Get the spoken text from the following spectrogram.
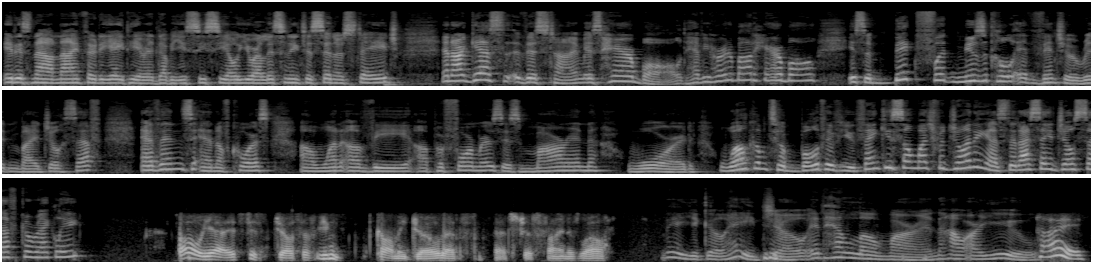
It is now 9:38 here at WCCO. You are listening to Center Stage, and our guest this time is Hairball. Have you heard about Hairball? It's a Bigfoot musical adventure written by Joseph Evans, and of course, uh, one of the uh, performers is Marin Ward. Welcome to both of you. Thank you so much for joining us. Did I say Joseph correctly? Oh yeah, it's just Joseph. You can call me Joe. That's that's just fine as well. There you go. Hey, Joe, and hello, Marin. How are you? Hi,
